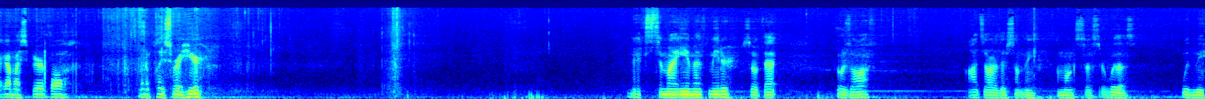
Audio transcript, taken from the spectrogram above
I got my spirit ball. I'm gonna place right here. Next to my EMF meter. So if that goes off, odds are there's something amongst us or with us, with me.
